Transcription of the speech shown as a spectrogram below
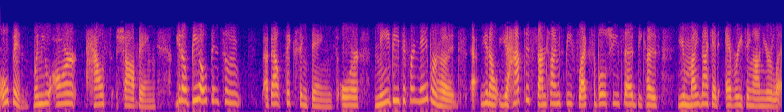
open when you are house shopping. You know, be open to about fixing things or maybe different neighborhoods. Uh, you know, you have to sometimes be flexible, she said, because you might not get everything on your list.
